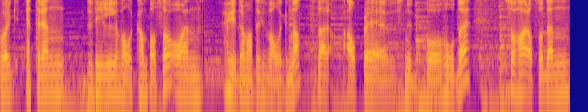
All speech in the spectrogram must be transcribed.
Ingeborg, etter en vill valgkamp også, og en høydramatisk valgnatt der alt ble snudd på hodet, så har altså den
